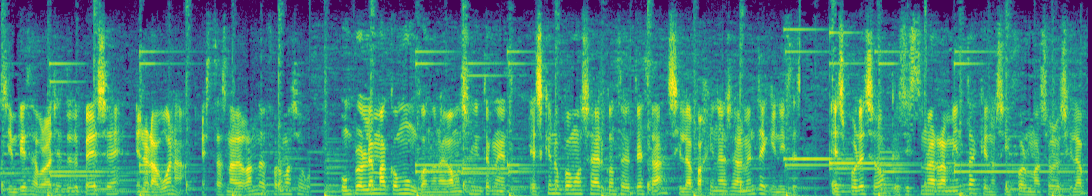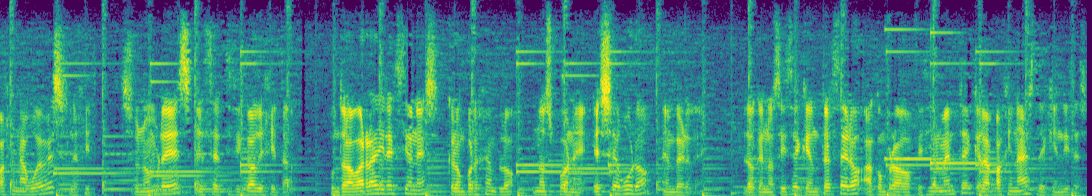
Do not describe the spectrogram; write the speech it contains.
Si empieza por HTTPS, enhorabuena, estás navegando de forma segura. Un problema común cuando navegamos en Internet es que no podemos saber con certeza si la página es realmente quien dice. Es por eso que existe una herramienta que nos informa sobre si la página web es legítima. Su nombre es el certificado digital. Junto a la barra de direcciones, Chrome por ejemplo, nos pone es seguro en verde, lo que nos dice que un tercero ha comprobado oficialmente que la página es de quien dice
